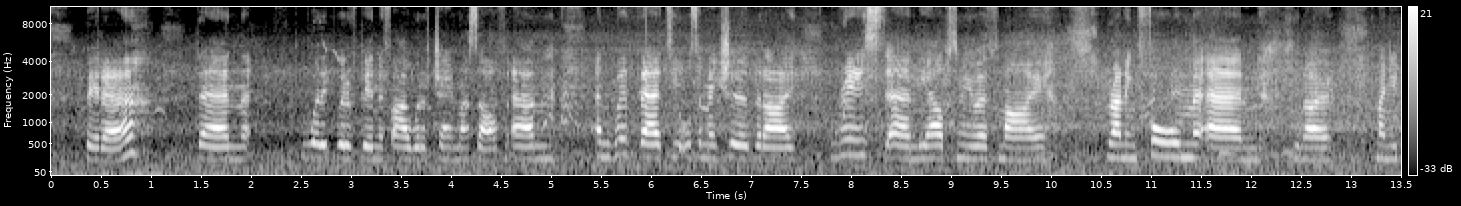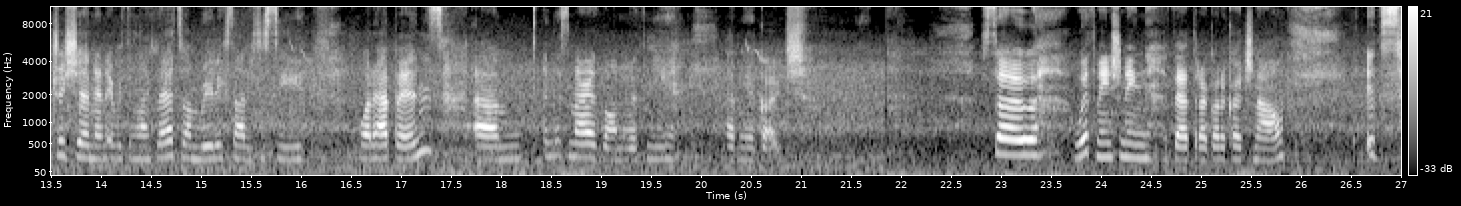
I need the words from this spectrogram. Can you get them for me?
better than what it would have been if I would have trained myself. Um, and with that, he also makes sure that I rest and he helps me with my running form and you know my nutrition and everything like that. So I'm really excited to see what happens um, in this marathon with me having a coach. So, with mentioning that, that I got a coach now, it's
